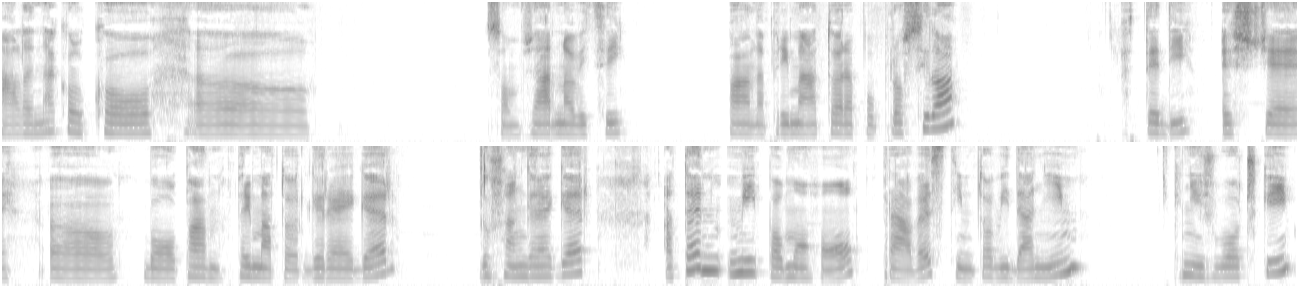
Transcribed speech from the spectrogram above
Ale nakoľko uh, som v Žarnovici pána primátora poprosila, vtedy ešte uh, bol pán primátor Greger, Dušan Greger, a ten mi pomohol práve s týmto vydaním knižôčky.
